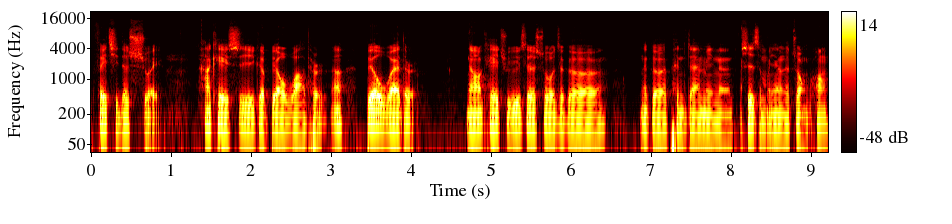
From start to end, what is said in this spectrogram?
废弃的水，它可以是一个 bellwether 啊，bellwether。然后可以去预测说这个那个 pandemic 呢是怎么样的状况。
